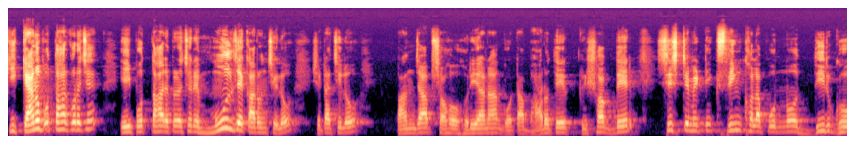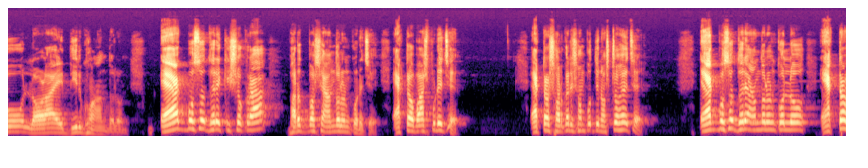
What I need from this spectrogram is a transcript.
কি কেন প্রত্যাহার করেছে? এই প্রত্যাহারের পেছনে মূল যে কারণ ছিল, সেটা ছিল পাঞ্জাব সহ হরিয়ানা, গোটা ভারতের কৃষকদের সিস্টেমেটিক শৃঙ্খলাপূর্ণ দীর্ঘ লড়াই, দীর্ঘ আন্দোলন। এক বছর ধরে কৃষকরা ভারতবর্ষে আন্দোলন করেছে। একটাও বাস পড়েছে? একটাও সরকারি সম্পত্তি নষ্ট হয়েছে? এক বছর ধরে আন্দোলন করল, একটাও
